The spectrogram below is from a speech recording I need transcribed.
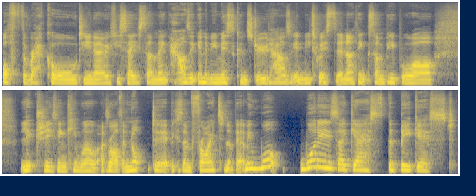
off the record. You know, if you say something, how's it going to be misconstrued? How's it going to be twisted? And I think some people are literally thinking, well, I'd rather not do it because I'm frightened of it. I mean, what what is, I guess, the biggest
